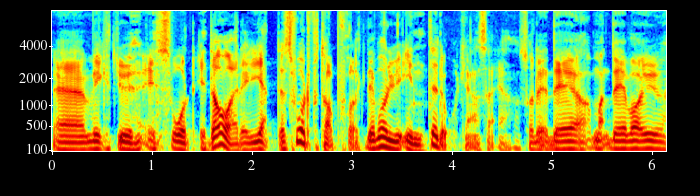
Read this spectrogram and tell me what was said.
Eh, vilket ju är svårt idag. Är det jättesvårt att få tag på folk. Det var det ju inte då kan jag säga. Så det, det, det, var ju,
